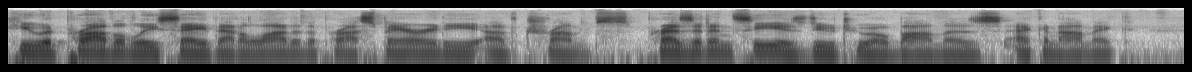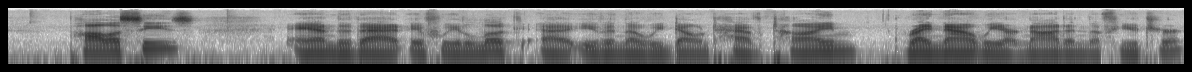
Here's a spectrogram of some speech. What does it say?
he would probably say that a lot of the prosperity of Trump's presidency is due to Obama's economic policies. and that if we look, uh, even though we don't have time right now, we are not in the future.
